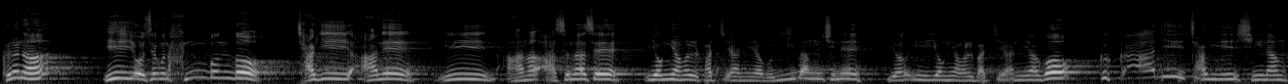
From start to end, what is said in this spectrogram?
그러나 이 요셉은 한 번도 자기 아내 이 아스낫의 영향을 받지 아니하고 이방신의 영향을 받지 아니하고 끝까지 자기의 신앙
